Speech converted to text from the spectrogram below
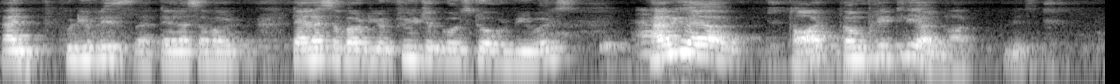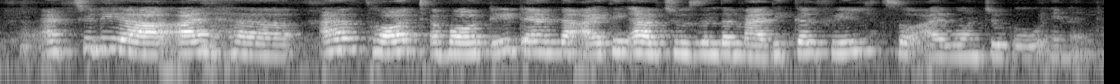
and could you please uh, tell us about tell us about your future goals to our viewers? Have you uh, thought completely or not please actually uh, i ha- i have thought about it and i think i have chosen the medical field so i want to go in it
